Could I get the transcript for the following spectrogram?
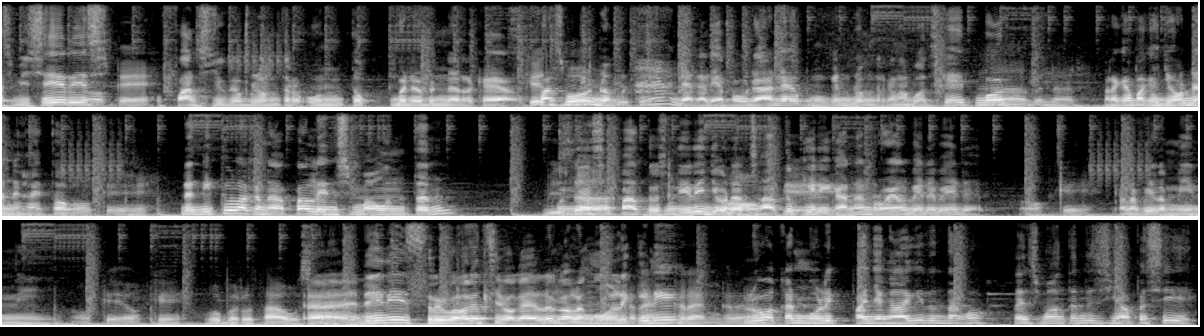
SB series. Oke. Fans juga belum teruntuk bener-bener kayak fans Skateboard mungkin belum gitu. ada kali apa udah ada mungkin belum terkenal buat skateboard. Nah, benar. Mereka pakai Jordan yang high top. Oke. Dan itulah kenapa Lance Mountain Bisa. punya sepatu sendiri Jordan Oke. satu kiri kanan Royal beda-beda. Oke. Karena film ini. Oke, oke. Gue baru tahu Nah, ini, ini seru banget sih makanya lu Iya, kalau ngulik keren, ini, keren, keren. lu akan ngulik panjang lagi tentang oh Lance Mountain itu siapa sih?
